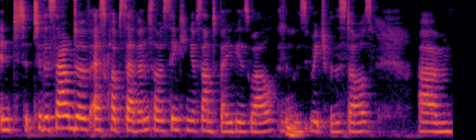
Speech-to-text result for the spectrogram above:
into to the sound of S Club Seven. So I was thinking of Santa Baby as well. and It was Reach for the Stars. Um,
